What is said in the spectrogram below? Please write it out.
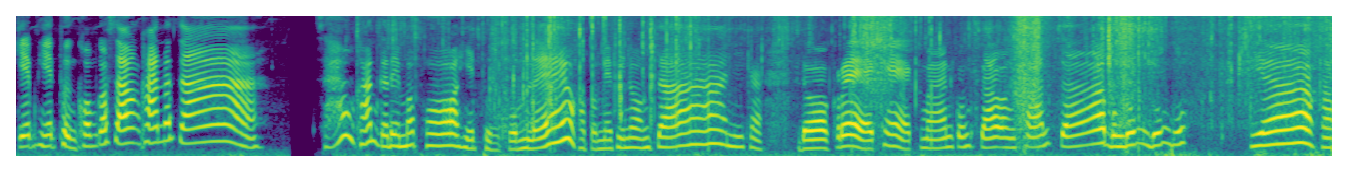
เก็บเห็ดเผิงคมกับสาวอังคารนะจ้า สาวอังคารก็ได้มาพอเห็ดผงคมแล้วค่ะพ่อแม่พี่น้องจ้านี่ค่ะ ดอกแรกแขกมานของสาวอังคารจ้าเบึงดุงดุงดุเฮียค่ะ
